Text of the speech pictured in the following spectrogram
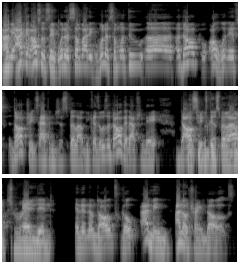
I mean, I can also say, what if somebody, what if someone threw uh, a dog? Oh, what if dog treats happened to just spill out because it was a dog adoption day? Dog treats could spill out, and then and then them dogs go. I mean, I know trained dogs;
